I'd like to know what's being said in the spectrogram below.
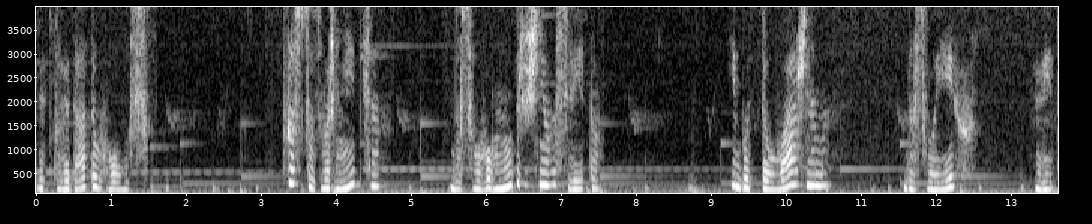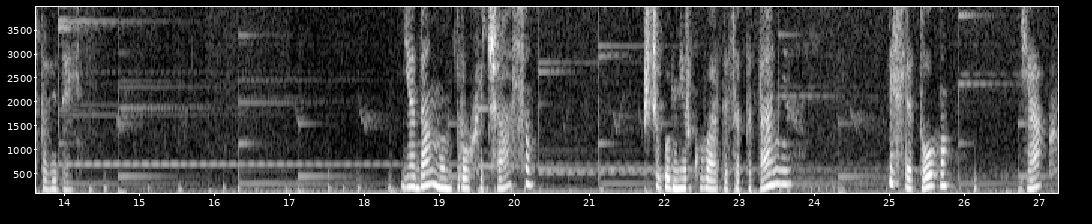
відповідати вголос. Просто зверніться до свого внутрішнього світу і будьте уважними до своїх відповідей. Я дам вам трохи часу, щоб обміркувати запитання після того, як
